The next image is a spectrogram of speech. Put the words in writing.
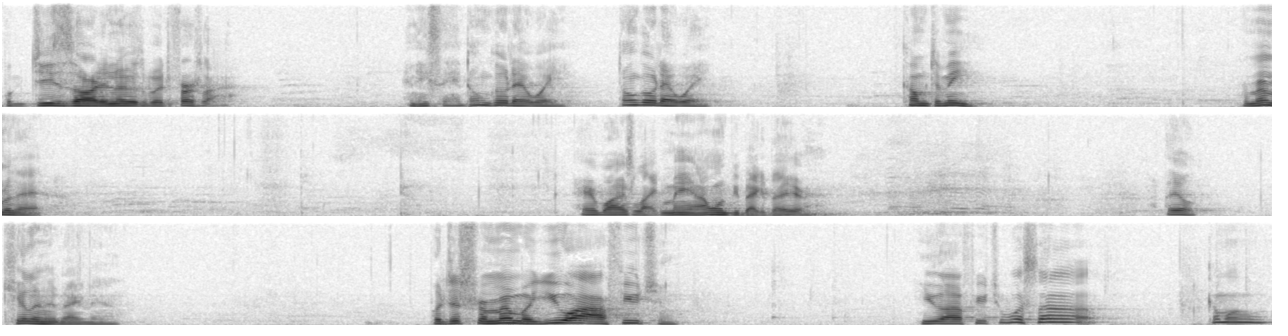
But Jesus already knows about the first lie. And he's saying, don't go that way. Don't go that way. Come to me. Remember that. Everybody's like, man, I want to be back there. They're killing it back then. But just remember, you are our future. You are our future. What's up? Come on.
